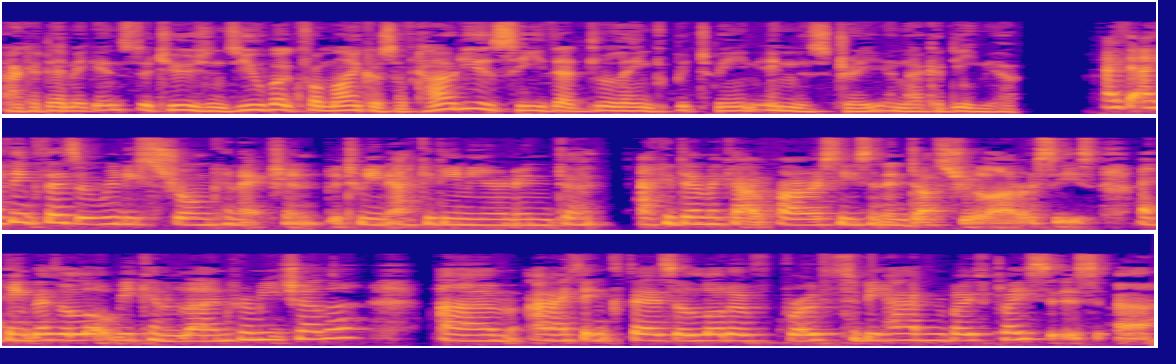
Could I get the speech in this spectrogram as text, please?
academic institutions. You work for Microsoft. How do you see that link between industry and academia? I, th- I, think there's a really strong connection between academia and academic RSEs and industrial RSEs. I think there's a lot we can learn from each other, um, and I think there's a lot of growth to be had in both places. Uh,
